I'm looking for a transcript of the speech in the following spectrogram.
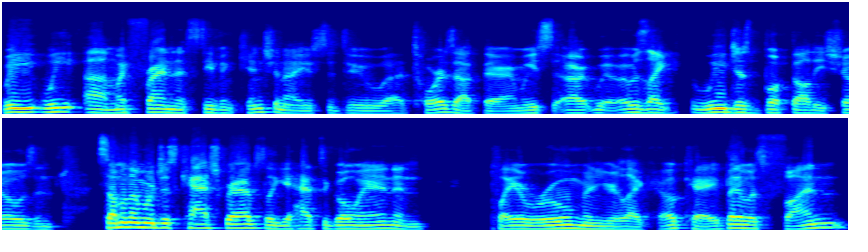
we we uh my friend uh, Stephen Kinch and I used to do uh, tours out there, and we used to, uh, it was like we just booked all these shows, and some of them were just cash grabs, like you had to go in and play a room and you're like okay but it was fun.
